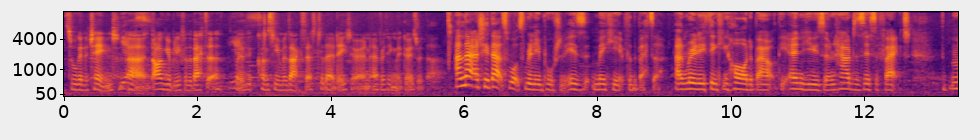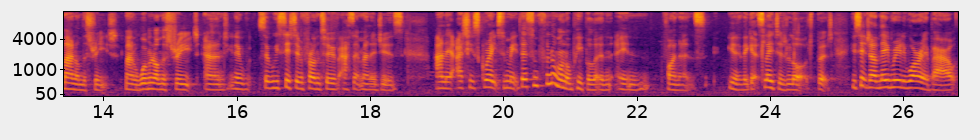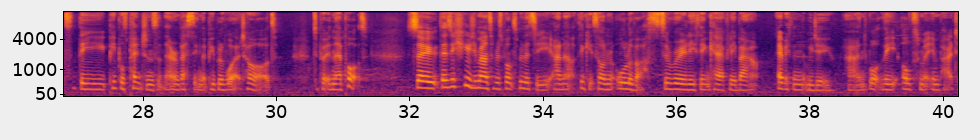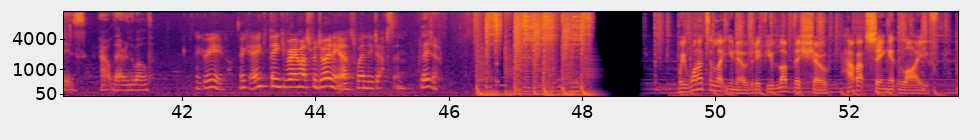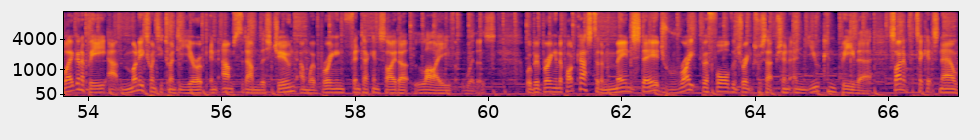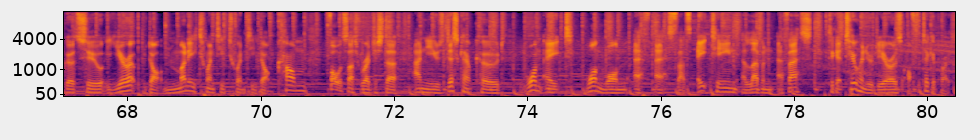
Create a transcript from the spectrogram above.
it's all gonna change, Yes. uh, arguably for the better, Yes. with consumers' access to their data and everything that goes with that. And that actually that's what's really important is making it for the better and really thinking hard about the end user and how does this affect the man on the street, man or woman on the street and you know so we sit in front of asset managers and it actually is great to meet there's some phenomenal people in in finance you know they get slated a lot but you sit down they really worry about the people's pensions that they're investing that people have worked hard to put in their pot so there's a huge amount of responsibility, and I think it's on all of us to really think carefully about everything that we do and what the ultimate impact is out there in the world. Agreed. Okay, thank you very much for joining us, Wendy Jefferson. Pleasure. We wanted to let you know that if you love this show, how about seeing it live? We're going to be at Money 2020 Europe in Amsterdam this June, and we're bringing FinTech Insider live with us. We'll be bringing the podcast to the main stage right before the drinks reception, and you can be there. Sign up for tickets now. Go to europe.money2020.com forward slash register and use discount code 1811FS. That's 1811FS to get 200 euros off the ticket price.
